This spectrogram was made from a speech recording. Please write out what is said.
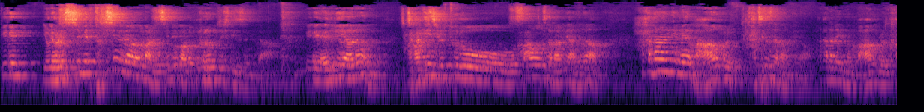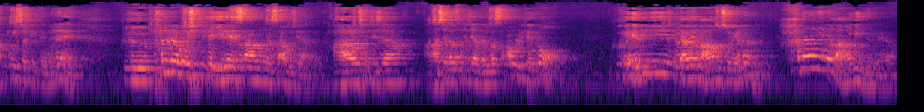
그게 열심히 특신이라는 말씀이 바로 그런 뜻이 있습니다. 엘리야는 자기 질투로 싸운 사람이 아니라 하나님의 마음을 가진 사람이에요. 하나님의 마음을 갖고 있었기 때문에 그 850대 1의 싸움을 싸우지 않아요. 바알 선지자, 아세라 선지자들과 싸울 때도 그 엘리야의 마음 속에는 하나님의 마음이 있는 거예요.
